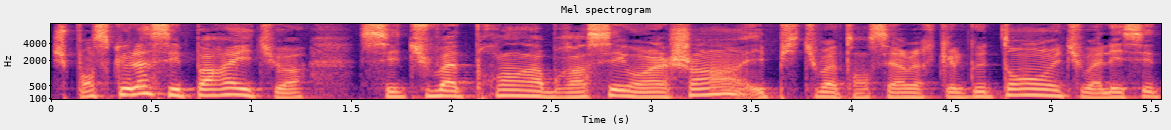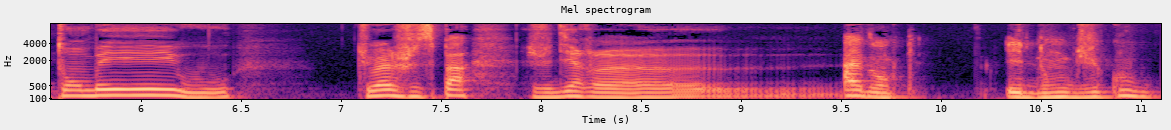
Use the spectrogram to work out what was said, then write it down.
je pense que là c'est pareil tu vois c'est tu vas te prendre un bracelet ou un machin et puis tu vas t'en servir quelque temps et tu vas laisser tomber ou tu vois je sais pas je veux dire euh, Ah donc et donc du coup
